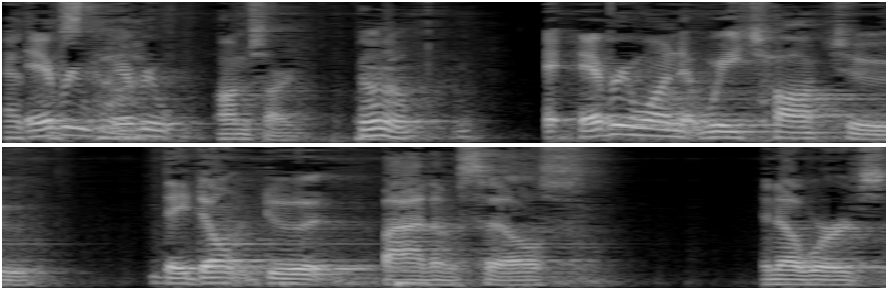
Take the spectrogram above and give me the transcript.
at Every, every, I'm sorry. No, no, Everyone that we talk to, they don't do it by themselves. In other words,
